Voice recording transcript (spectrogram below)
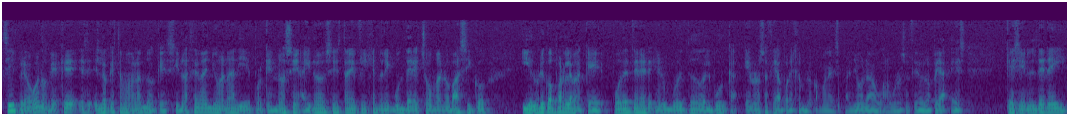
Sí, pero bueno, que es que es, es lo que estamos hablando, que si no hace daño a nadie, porque no se, ahí no se está infringiendo ningún derecho humano básico, y el único problema que puede tener en un momento dado el burka en una sociedad, por ejemplo, como la española o alguna sociedad europea, es que si en el DNI,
